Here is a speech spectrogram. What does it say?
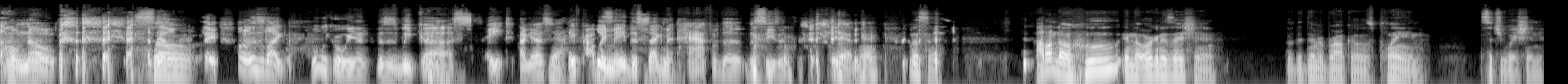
oh no. so, hey, oh, this is like what week are we in? This is week uh, eight, I guess. Yeah. They've probably made this segment half of the the season. yeah, man. Listen, I don't know who in the organization of the Denver Broncos playing situation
